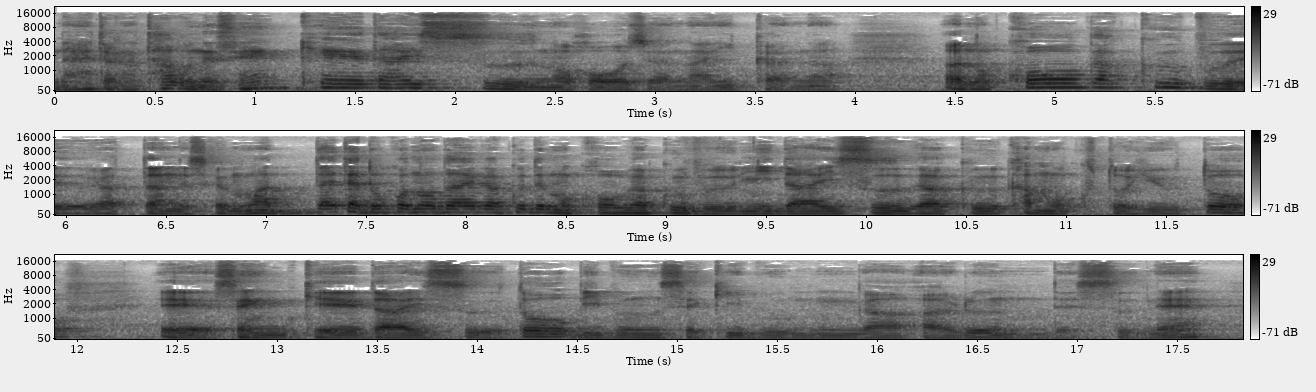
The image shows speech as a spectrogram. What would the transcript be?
何やったかな多分ね線形代数の方じゃないかなあの工学部やったんですけどまあ大体どこの大学でも工学部2大数学科目というと、えー、線形代数と微分積分があるんですね。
